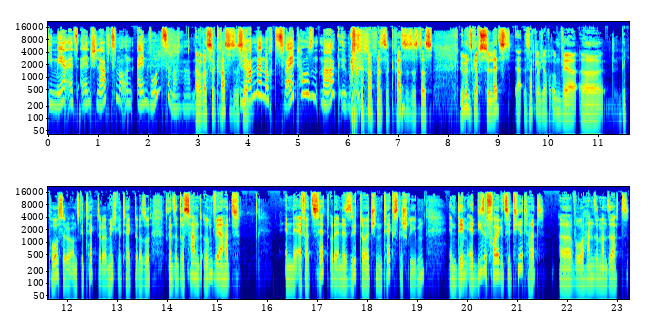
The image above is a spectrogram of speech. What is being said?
die mehr als ein Schlafzimmer und ein Wohnzimmer haben. Aber was so krass ist, ist Die ja, haben dann noch 2000 Mark übrig. was so krass ist, ist, dass übrigens gab es zuletzt, es hat glaube ich auch irgendwer äh, gepostet oder uns getaggt oder mich getaggt oder so. Das ist ganz interessant. Irgendwer hat in der FAZ oder in der Süddeutschen einen Text geschrieben, in dem er diese Folge zitiert hat, äh, wo Hansemann sagt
